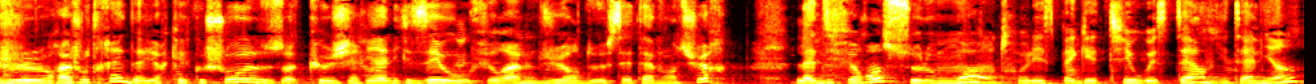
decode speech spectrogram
Je rajouterais d'ailleurs quelque chose que j'ai réalisé au fur et à mesure de cette aventure. La différence, selon moi, entre les spaghetti western italiens,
